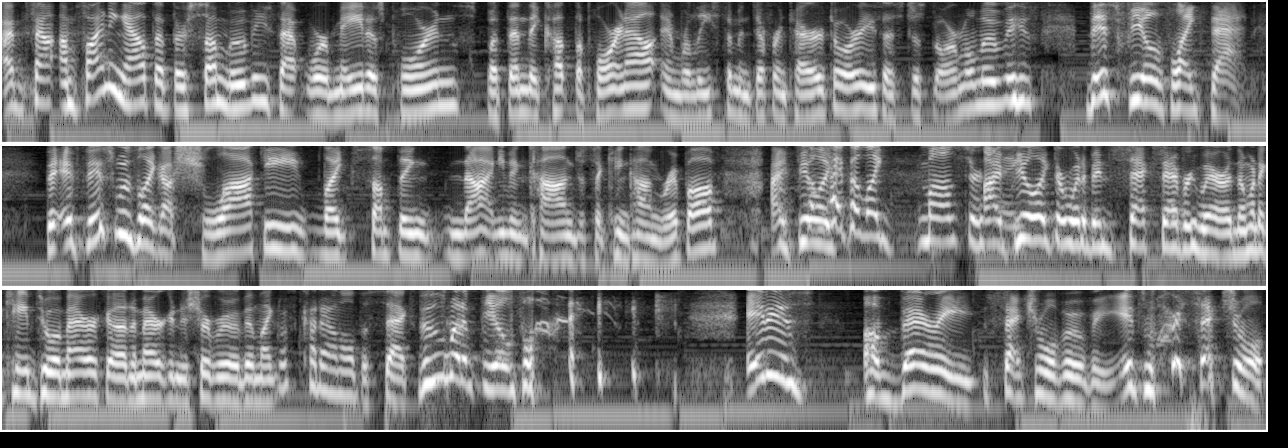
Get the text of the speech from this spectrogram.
I'm found, I'm finding out that there's some movies that were made as porns, but then they cut the porn out and released them in different territories as just normal movies. This feels like that. If this was like a schlocky, like something, not even Kong, just a King Kong ripoff, I feel Some like type of like monster. I thing. feel like there would have been sex everywhere, and then when it came to America, an American distributor would have been like, "Let's cut down all the sex." This is what it feels like. it is a very sexual movie. It's more sexual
